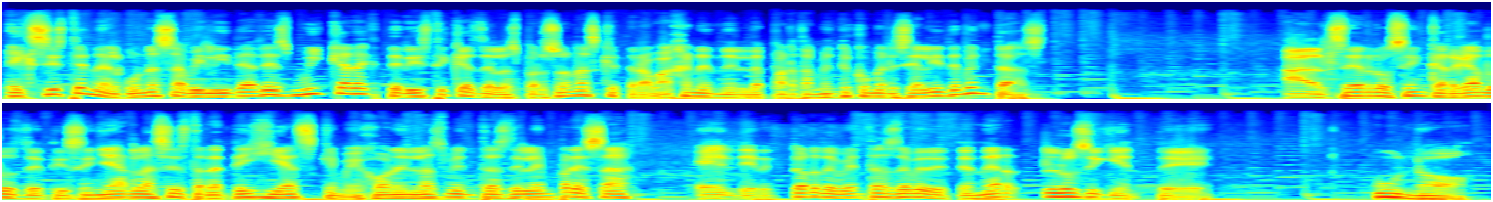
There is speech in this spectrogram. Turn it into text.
Existen algunas habilidades muy características de las personas que trabajan en el departamento comercial y de ventas. Al ser los encargados de diseñar las estrategias que mejoren las ventas de la empresa, el director de ventas debe de tener lo siguiente. 1.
